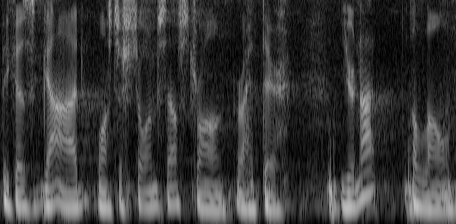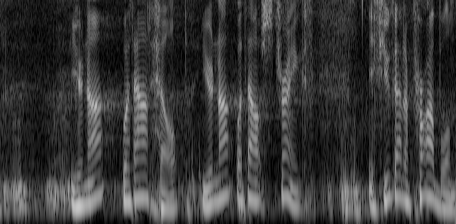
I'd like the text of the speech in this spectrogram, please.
because God wants to show himself strong right there. You're not alone. You're not without help. You're not without strength. If you got a problem,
